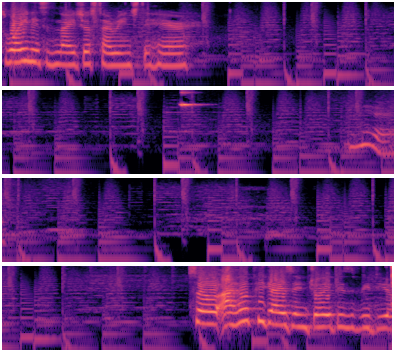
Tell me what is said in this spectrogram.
So what you need to do now is just arrange the hair. Yeah. So I hope you guys enjoyed this video.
